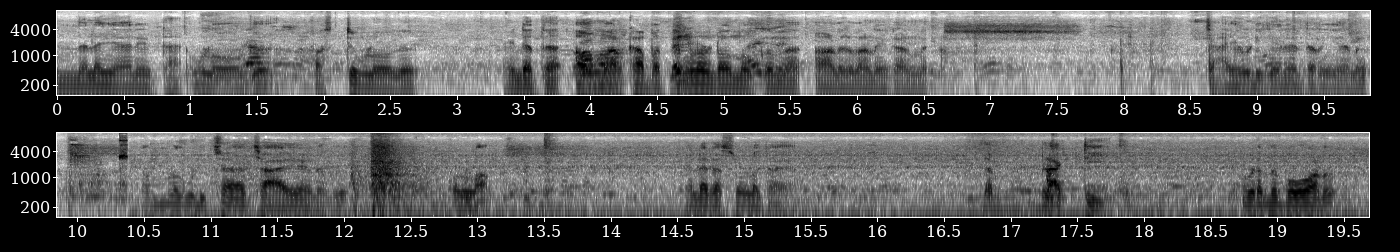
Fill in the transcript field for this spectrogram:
ഇന്നലെ ഞാനിട്ട വ്ളോഗ് ഫസ്റ്റ് വ്ളോഗ് അതിന്റെ അകത്ത് അവന്മാർക്ക് അബദ്ധങ്ങളുണ്ടോ എന്ന് നോക്കുന്ന ആളുകളാണ് ഈ കാണുന്നത് ചായ കുടിക്കാനായിട്ട് ഇറങ്ങിയാണ് നമ്മൾ കുടിച്ച ചായയാണിത്. കൊള്ളാം. നല്ല രസമുള്ള ചായ. Black tea. ഇവിടെ നിന്ന് പോവാണ്.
